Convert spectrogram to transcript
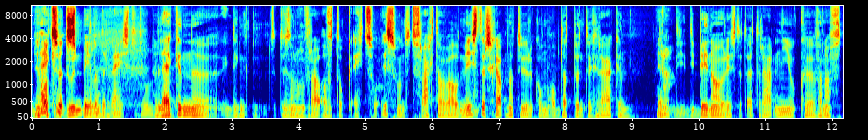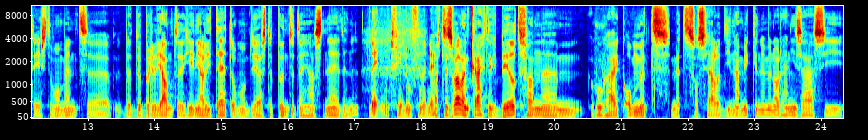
in wat Lijken ze het doen. spelenderwijs te doen. Lijken, eh, ik denk, het is nog een vraag of het ook echt zo is, want het vraagt dan wel meesterschap natuurlijk om op dat punt te geraken. Ja. Die, die beenhouwer heeft het uiteraard niet ook eh, vanaf het eerste moment eh, de, de briljante genialiteit om op de juiste punten te gaan snijden. Hè? Nee, die moet veel oefenen. Hè? Maar het is wel een krachtig beeld van ehm, hoe ga ik om met, met sociale dynamieken in mijn organisatie,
